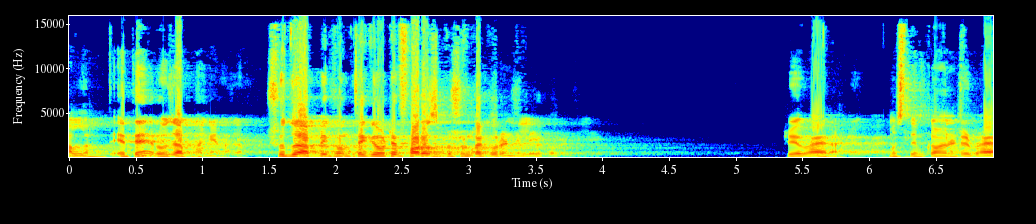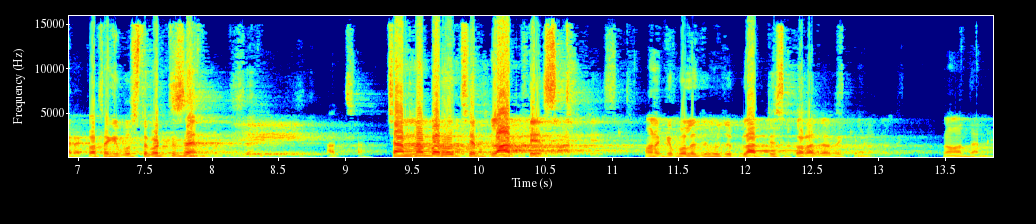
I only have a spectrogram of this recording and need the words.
আল্লাহ এতে রোজা ভাঙে না। শুধু আপনি ঘুম থেকে উঠে ফরজ গোসলটা করে হবে। প্রিয় ভাইরা মুসলিম কমিউনিটির ভাইরা কথা কি বুঝতে পারতেছেন? আচ্ছা চার নাম্বার হচ্ছে ব্লাড টেস্ট অনেকে বলে যে, হুজুর ব্লাড টেস্ট করা যাবে কিনা রমাদানে।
